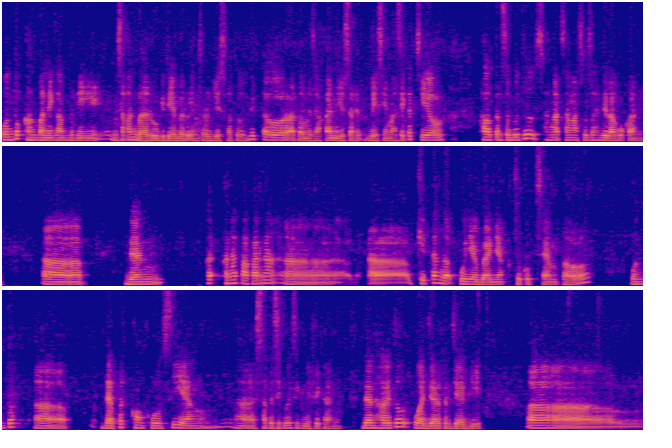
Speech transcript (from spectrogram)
untuk company-company misalkan baru gitu ya, baru introduce suatu fitur atau misalkan user base masih kecil, hal tersebut tuh sangat-sangat susah dilakukan. Uh, dan ke kenapa? Karena uh, uh, kita nggak punya banyak cukup sampel untuk uh, dapat konklusi yang uh, statistically signifikan. Dan hal itu wajar terjadi. Uh,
